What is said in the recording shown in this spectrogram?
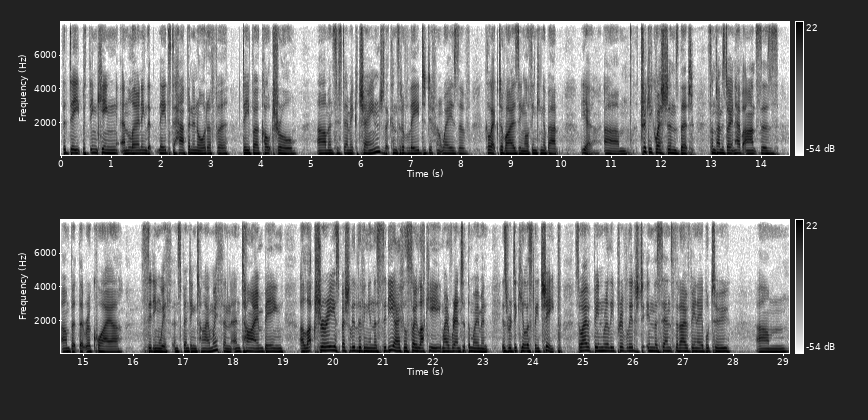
the deep thinking and learning that needs to happen in order for deeper cultural um, and systemic change that can sort of lead to different ways of collectivizing or thinking about yeah, um, tricky questions that sometimes don't have answers, um, but that require sitting with and spending time with, and, and time being a luxury, especially living in the city. I feel so lucky. My rent at the moment is ridiculously cheap. So I've been really privileged in the sense that I've been able to um,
